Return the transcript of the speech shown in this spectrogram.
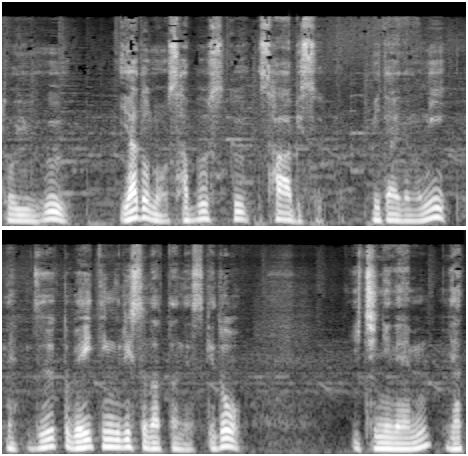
という宿のサブスクサービスみたいなのに、ね、ずっとウェイティングリストだったんですけど12年やっ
